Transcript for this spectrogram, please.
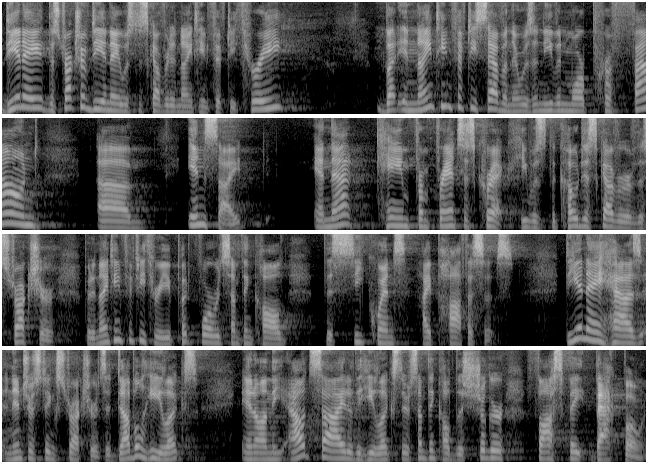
DNA, the structure of DNA was discovered in 1953. But in 1957, there was an even more profound um, insight and that came from Francis Crick. He was the co discoverer of the structure. But in 1953, he put forward something called the sequence hypothesis. DNA has an interesting structure. It's a double helix, and on the outside of the helix, there's something called the sugar phosphate backbone.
